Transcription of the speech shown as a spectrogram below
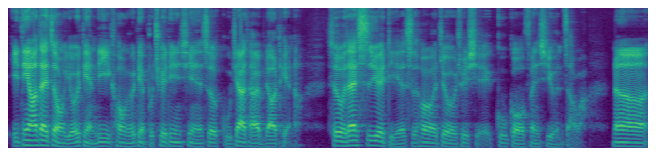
一定要在这种有一点利空、有点不确定性的时候，股价才会比较甜啊。所以我在四月底的时候就有去写 Google 分析文章嘛。那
